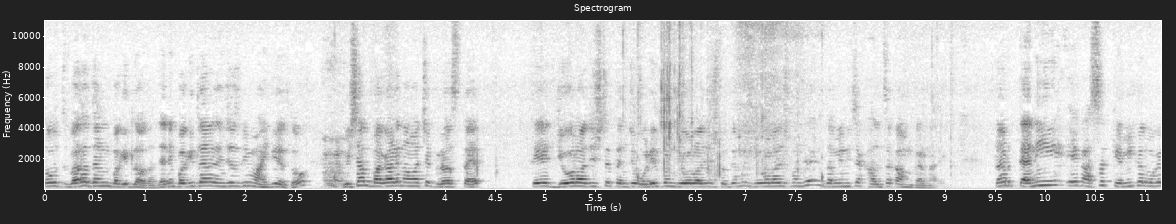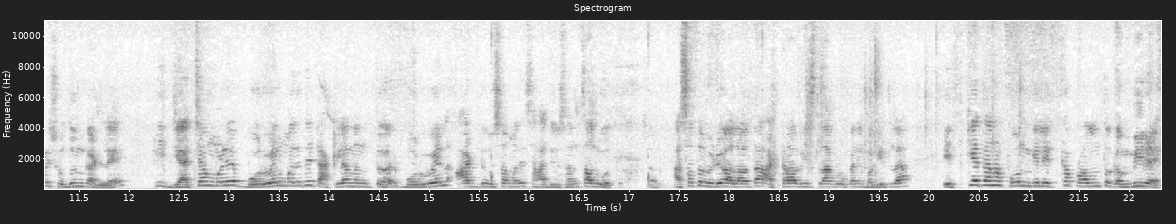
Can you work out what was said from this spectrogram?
तो बऱ्याच जणांनी बघितला होता. ज्यांनी बघितला त्यांच्यासाठी माहिती देतो. विशाल बगाडे नावाचे ग्रस्त आहेत. ते जिओलॉजिस्ट त्यांचे वडील पण जिओलॉजिस्ट होते. मग जिओलॉजिस्ट म्हणजे जमिनीच्या खालचं काम करणारे. तर त्यांनी एक असं केमिकल वगैरे शोधून काढलंय की ज्याच्यामुळे बोरवेलमध्ये ते टाकल्यानंतर बोरवेल आठ दिवसामध्ये सहा दिवसांनी चालू होते. असा तो व्हिडिओ आला होता. अठरा वीस लाख लोकांनी बघितला. इतके त्यांना फोन गेले इतका प्रॉब्लेम तो गंभीर आहे.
